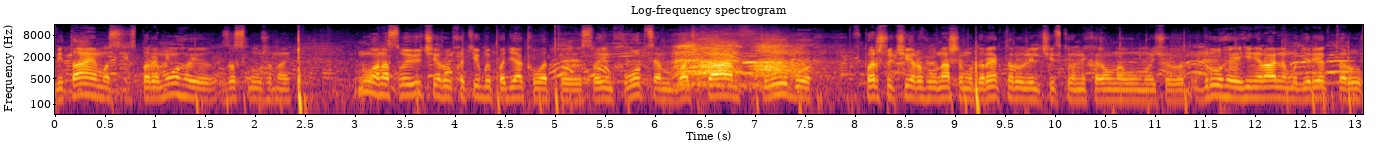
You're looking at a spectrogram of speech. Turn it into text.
вітаємо з перемогою заслуженою. Ну а на свою чергу хотів би подякувати своїм хлопцям, батькам, клубу. Першу чергу нашому директору Лільчицькому Михайлу Наумовичу, друге генеральному директору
